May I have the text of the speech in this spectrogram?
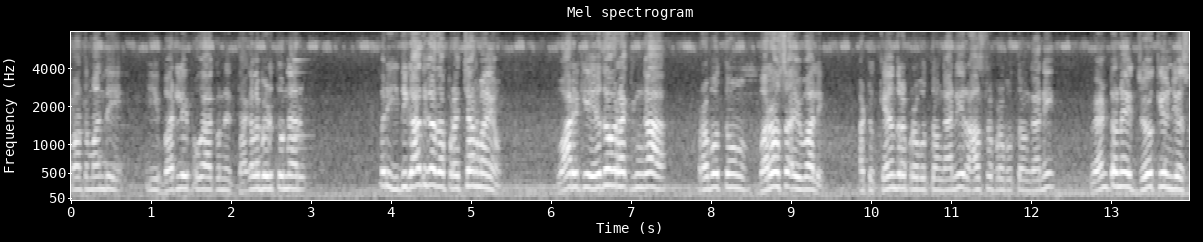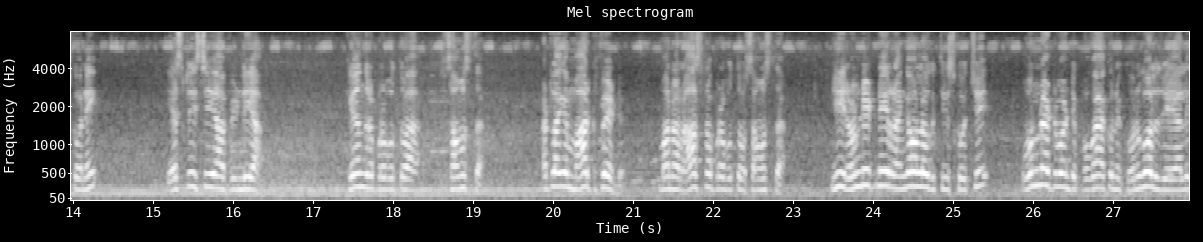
కొంతమంది ఈ బర్లీ పొగాకుని తగలబెడుతున్నారు. మరి ఇది కాదు కదా ప్రత్యామ్నాయం. వారికి ఏదో రకంగా ప్రభుత్వం భరోసా ఇవ్వాలి. అటు కేంద్ర ప్రభుత్వం కానీ రాష్ట్ర ప్రభుత్వం కానీ వెంటనే జోక్యం చేసుకొని ఎస్టీసీ ఆఫ్ ఇండియా కేంద్ర ప్రభుత్వ సంస్థ అట్లాగే మార్క్ ఫెడ్ మన రాష్ట్ర ప్రభుత్వ సంస్థ ఈ రెండింటినీ రంగంలోకి తీసుకొచ్చి ఉన్నటువంటి పొగాకుని కొనుగోలు చేయాలి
